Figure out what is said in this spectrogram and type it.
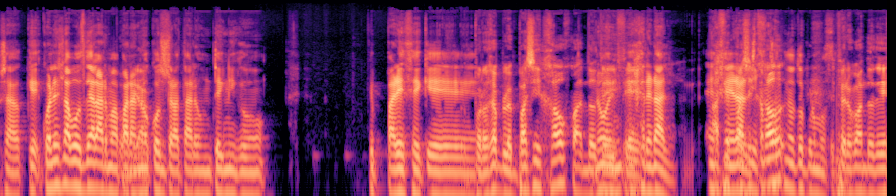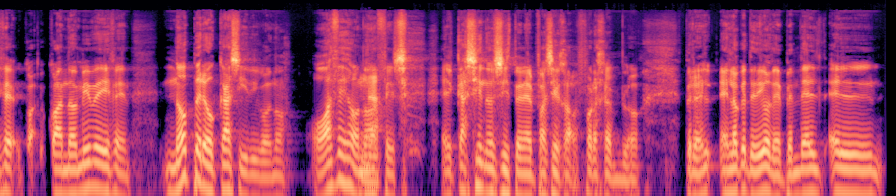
O sea, ¿cuál es la voz de alarma pues para no pues contratar a un técnico que parece que. Por ejemplo, en Passing House, cuando no, te en, general. En general, estamos Pero cuando, te dice, cuando a mí me dicen, no, pero casi, digo, no. O haces o no, haces. El casi no existe en el Passing House, por ejemplo. Pero es, lo que te digo, depende el,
